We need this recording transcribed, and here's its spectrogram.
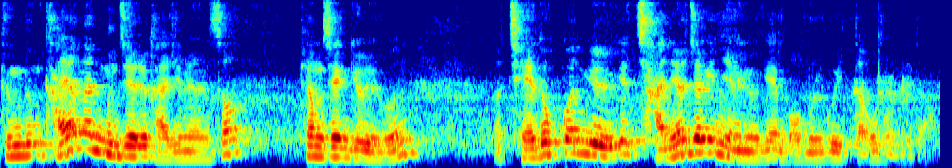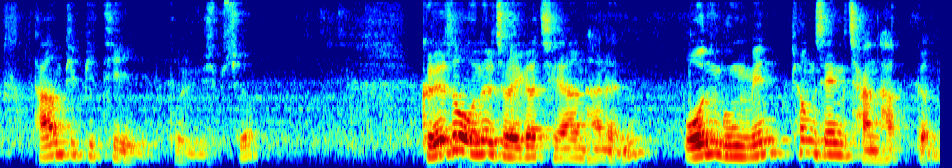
등등 다양한 문제를 가지면서 평생 교육은 제도권 교육의 잔여적인 영역에 머물고 있다고 봅니다. 다음 PPT 보여주십시오. 그래서 오늘 저희가 제안하는 온 국민 평생 장학금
